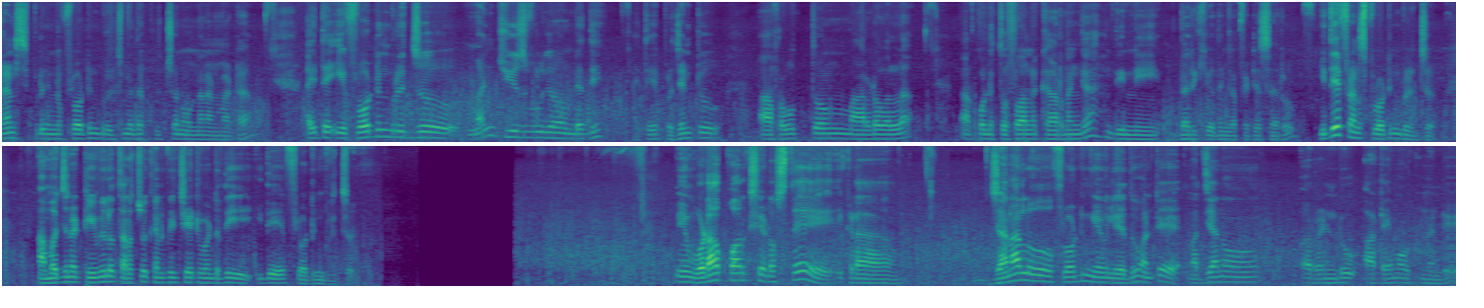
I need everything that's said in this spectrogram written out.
ఫ్రెండ్స్ ఇప్పుడు నేను ఫ్లోటింగ్ బ్రిడ్జ్ మీద కూర్చొని ఉన్నానమాట అయితే ఈ ఫ్లోటింగ్ బ్రిడ్జ్ మంచి యూజ్ఫుల్గా ఉండేది. అయితే ప్రజెంటు ఆ ప్రభుత్వం మారడం వల్ల కొన్ని తుఫాన్ల కారణంగా దీన్ని దరికి విధంగా పెట్టేశారు. ఇదే ఫ్రెండ్స్ ఫ్లోటింగ్ బ్రిడ్జ్. ఆ మధ్యన టీవీలో తరచూ కనిపించేటువంటిది ఇదే ఫ్లోటింగ్ బ్రిడ్జ్. మేము వడా పార్క్ సైడ్ వస్తే ఇక్కడ జనాలు ఫ్లోటింగ్ ఏమీ లేదు. అంటే మధ్యాహ్నం రెండు ఆ టైం అవుతుందండి.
